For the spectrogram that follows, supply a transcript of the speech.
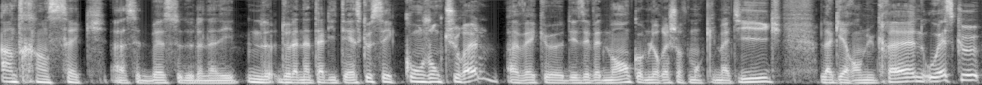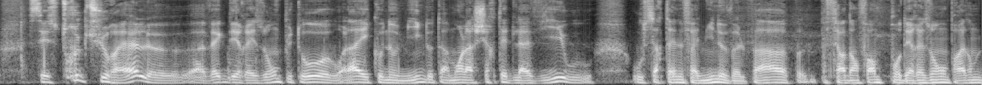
intrinsèque à cette baisse de la, natalité. Est-ce que c'est conjoncturel avec euh, des événements comme le réchauffement climatique, la guerre en Ukraine, ou est-ce que c'est structurel euh, avec des raisons plutôt voilà économiques, notamment la cherté de la vie, où, où certaines familles ne veulent pas faire d'enfants pour des raisons, par exemple,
